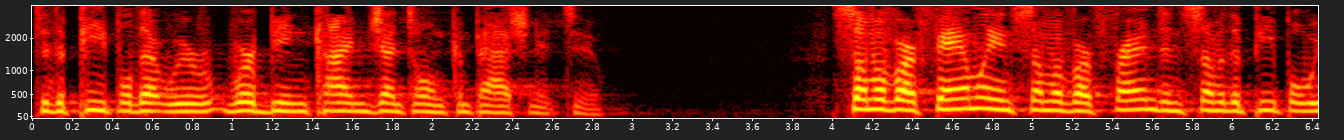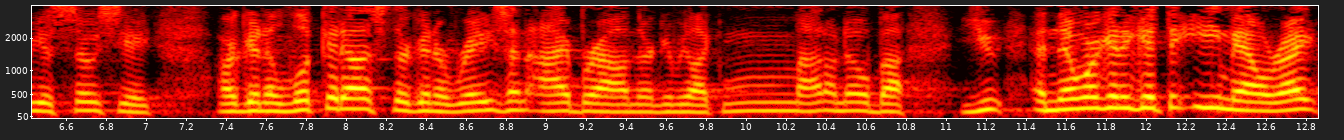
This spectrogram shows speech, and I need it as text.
to the people that we're, we're being kind, gentle, and compassionate to. Some of our family and some of our friends and some of the people we associate are going to look at us, they're going to raise an eyebrow, and they're going to be like, mm, I don't know about you. And then we're going to get the email, right?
